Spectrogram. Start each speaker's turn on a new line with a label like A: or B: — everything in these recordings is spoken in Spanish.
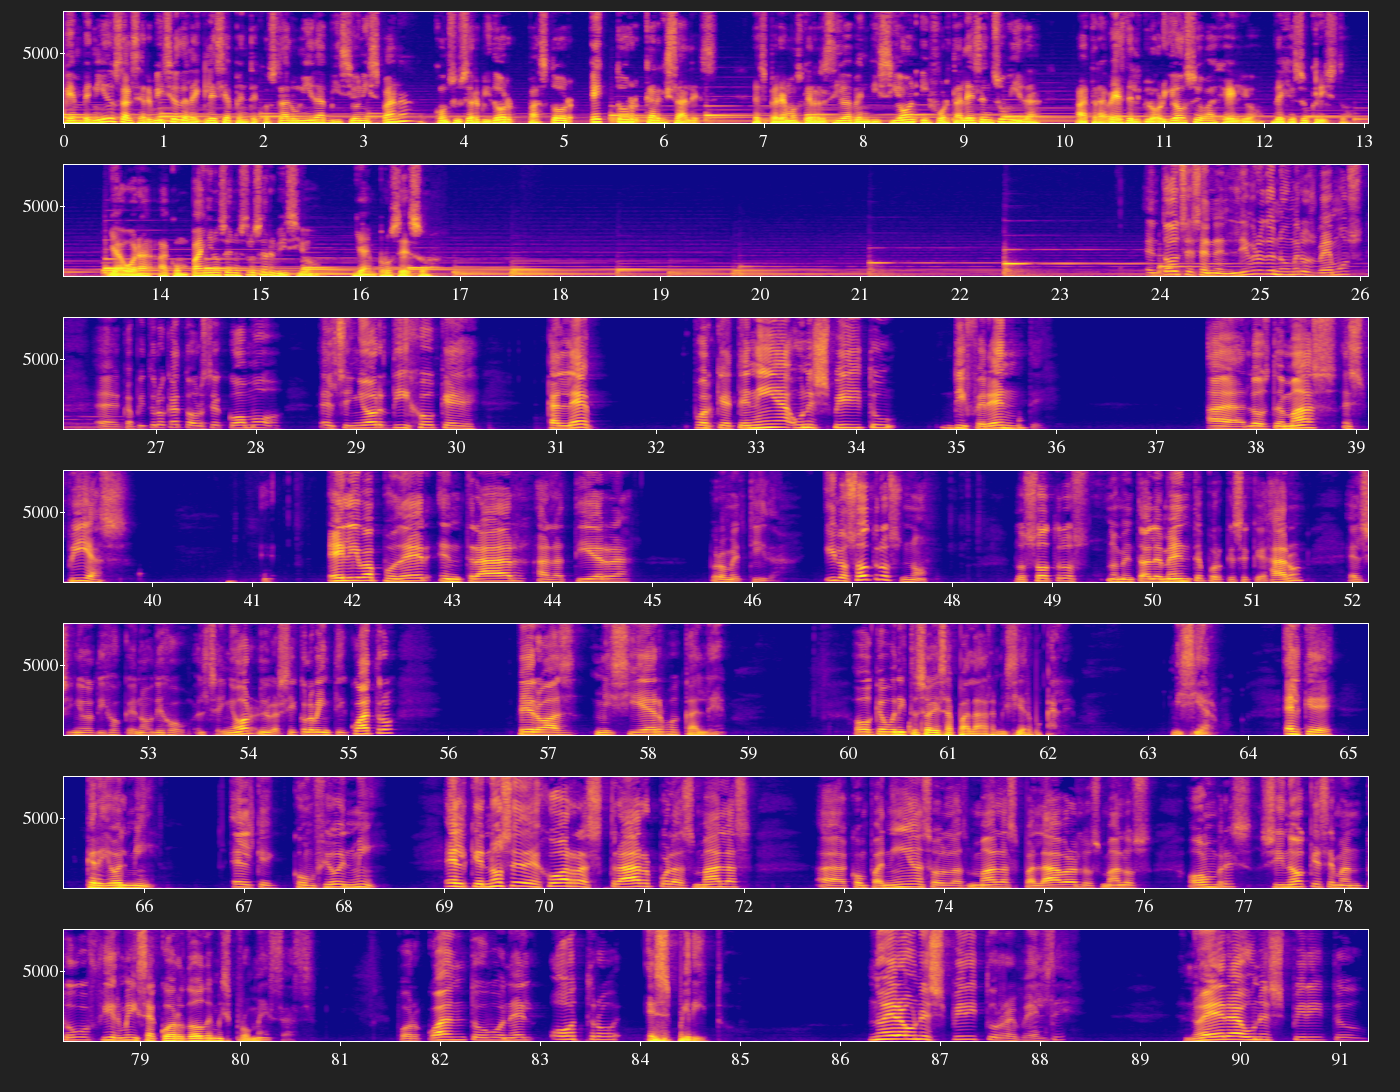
A: Bienvenidos al servicio de la Iglesia Pentecostal Unida Visión Hispana con su servidor, Pastor Héctor Carrizales. Esperemos que reciba bendición y fortaleza en su vida a través del glorioso Evangelio de Jesucristo. Y ahora acompáñenos en nuestro servicio ya en proceso.
B: Entonces, en el libro de números vemos, eh, capítulo 14, cómo el Señor dijo que Caleb, porque tenía un espíritu diferente a los demás espías, él iba a poder entrar a la tierra prometida. Y los otros no. Los otros, lamentablemente, porque se quejaron, el Señor dijo que no. Dijo el Señor en el versículo 24, pero a mi siervo Caleb. Oh, qué bonito soy esa palabra, mi siervo Caleb. Mi siervo. El que creyó en mí. El que confió en mí. El que no se dejó arrastrar por las malas ah, compañías o las malas palabras, los malos hombres, sino que se mantuvo firme y se acordó de mis promesas. Por cuanto hubo en él otro espíritu no era un espíritu rebelde, no era un espíritu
